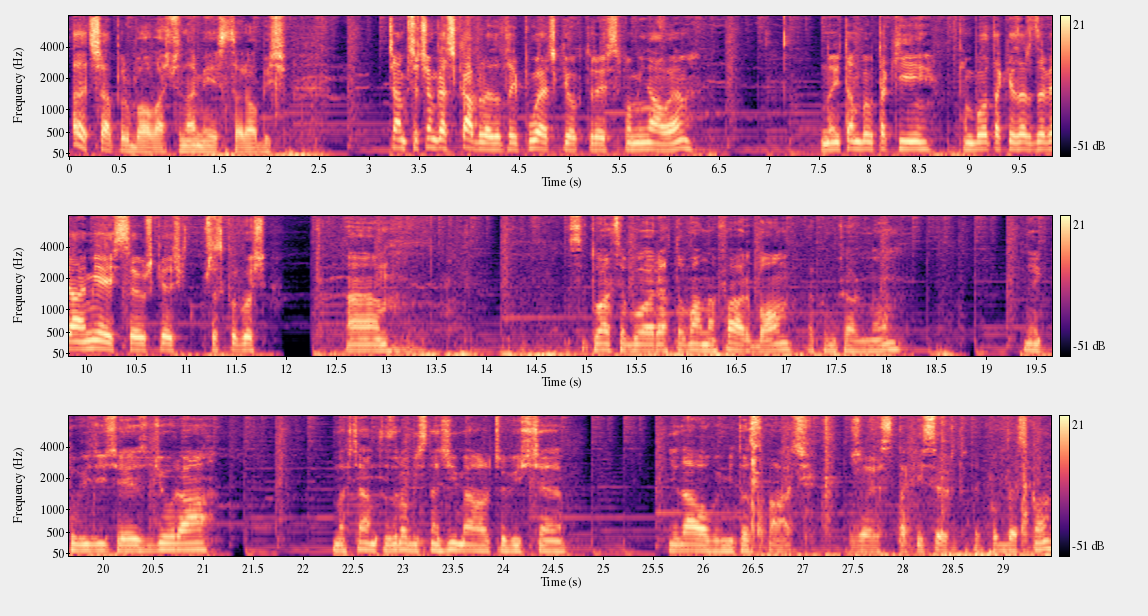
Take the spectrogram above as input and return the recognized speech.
ale trzeba próbować, przynajmniej jest co robić. Chciałem przeciągać kable do tej półeczki, o której wspominałem. No i tam był taki, tam było takie zardzewiałe miejsce już kiedyś przez kogoś. Um, sytuacja była ratowana farbą, taką czarną. Jak tu widzicie, jest dziura. No chciałem to zrobić na zimę, ale oczywiście nie dałoby mi to spać, że jest taki syf tutaj pod deską.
